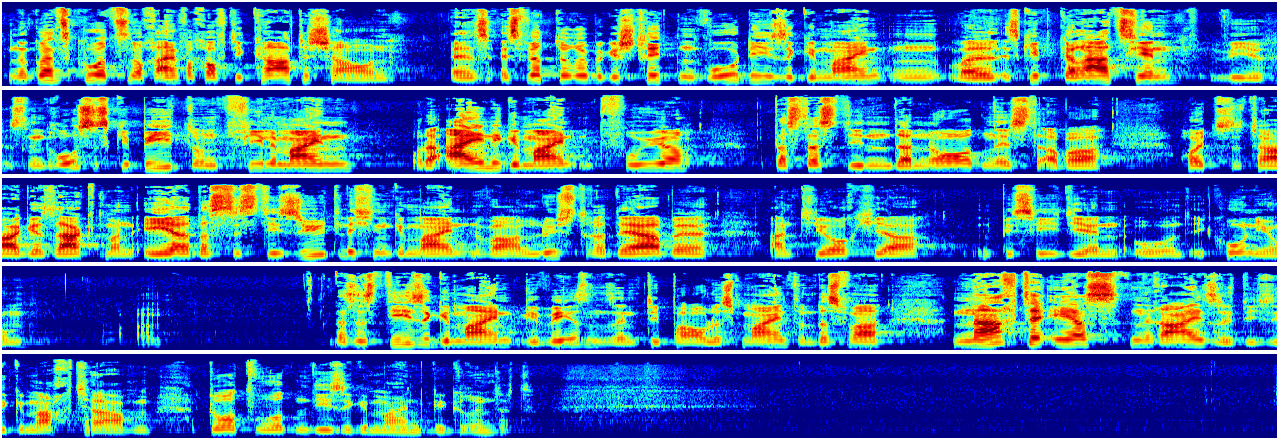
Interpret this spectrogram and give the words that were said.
Nur ganz kurz noch einfach auf die Karte schauen. Es, es, wird darüber gestritten, wo diese Gemeinden, weil es gibt Galatien, wie, ist ein großes Gebiet und viele meinen, oder einige meinten früher, dass das der Norden ist, aber heutzutage sagt man eher, dass es die südlichen Gemeinden waren, Lystra, Derbe, Antiochia, Pisidien und Iconium. Dass es diese Gemeinden gewesen sind, die Paulus meint. Und das war nach der ersten Reise, die sie gemacht haben. Dort wurden diese Gemeinden gegründet.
